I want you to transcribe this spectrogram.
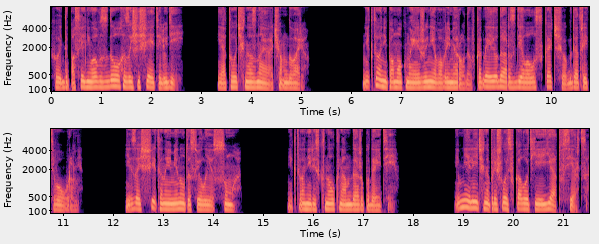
Хоть до последнего вздоха защищайте людей. Я точно знаю, о чем говорю. Никто не помог моей жене во время родов, когда ее дар сделал скачок до третьего уровня. И за считанные минуты свел ее с ума. Никто не рискнул к нам даже подойти. И мне лично пришлось вколоть ей яд в сердце.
